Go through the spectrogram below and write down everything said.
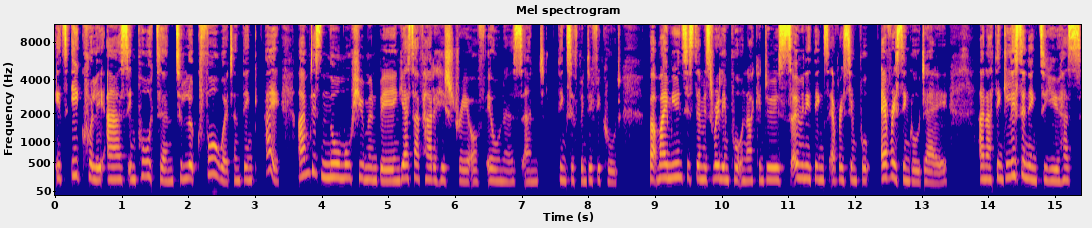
it's equally as important to look forward and think, Hey, I'm this normal human being. Yes, I've had a history of illness and things have been difficult, but my immune system is really important. I can do so many things every simple, every single day. And I think listening to you has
